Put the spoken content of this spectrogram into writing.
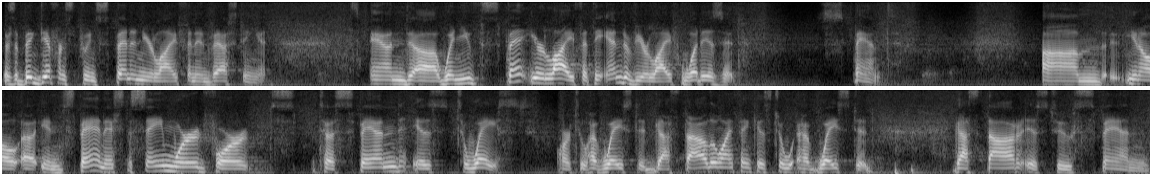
There's a big difference between spending your life and investing it. And uh, when you've spent your life, at the end of your life, what is it? Spent. Um, you know, uh, in Spanish, the same word for to spend is to waste or to have wasted. Gastado, I think, is to have wasted. Gastar is to spend.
